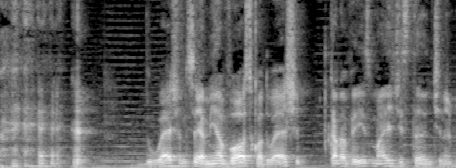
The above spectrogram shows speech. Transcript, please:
do Ash, eu não sei, a minha voz com a do Ash cada vez mais distante, né?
